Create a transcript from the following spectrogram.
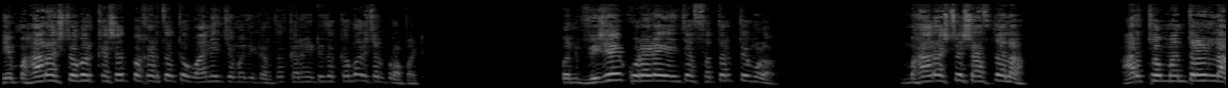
हे महाराष्ट्रभर कशात पकडतात तर वाणिज्यमध्ये करतात कारण it is a commercial property पण विजय कोराडे यांच्या सतर्कतेमुळं महाराष्ट्र शासनाला अर्थ मंत्र्यांना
